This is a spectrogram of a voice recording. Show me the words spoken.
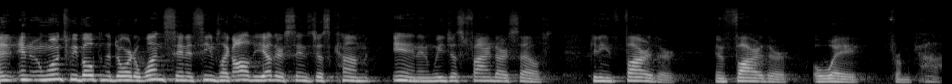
And, and once we've opened the door to one sin, it seems like all the other sins just come in, and we just find ourselves getting farther and farther away from God.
